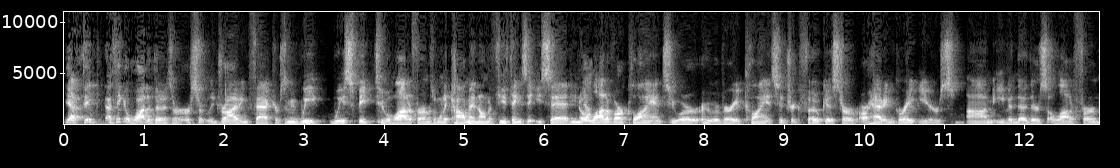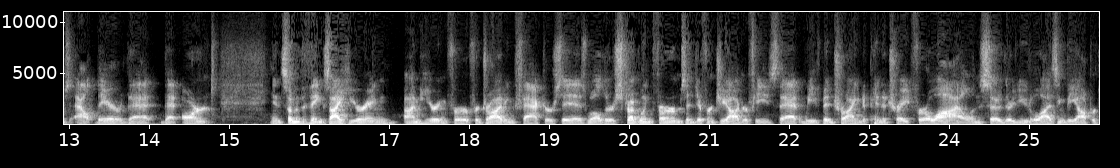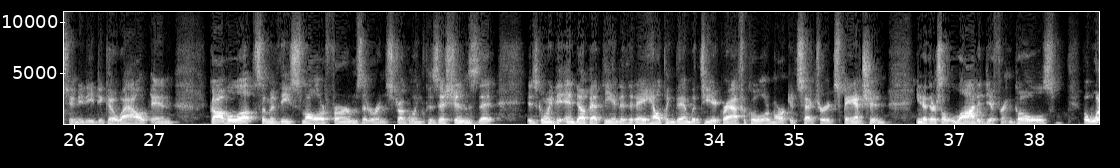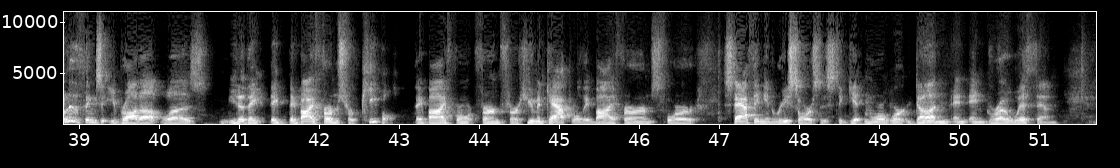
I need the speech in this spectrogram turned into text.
Yeah, I think I think a lot of those are, are, certainly driving factors. I mean, we we speak to a lot of firms. I want to comment on a few things that you said. You know, yeah. a lot of our clients who are who are very client centric focused are, are having great years, um, even though there's a lot of firms out there that that aren't and some of the things I hearing I'm hearing for for driving factors is well there's struggling firms in different geographies that we've been trying to penetrate for a while and so they're utilizing the opportunity to go out and gobble up some of these smaller firms that are in struggling positions that is going to end up at the end of the day helping them with geographical or market sector expansion you know there's a lot of different goals but one of the things that you brought up was you know they they, they buy firms for people they buy for, firms for human capital. They buy firms for staffing and resources to get more work done and, and grow with them.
